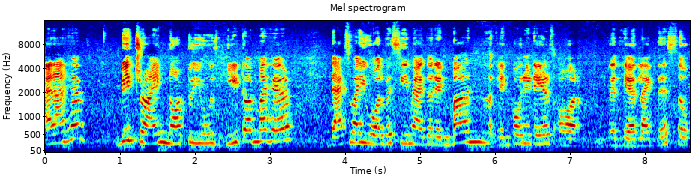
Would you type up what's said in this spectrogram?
and I have been trying not to use heat on my hair. That's why you always see me either in buns in ponytails or with hair like this. So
